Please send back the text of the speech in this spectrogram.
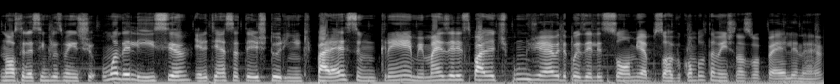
Nossa, ele é simplesmente uma delícia. Ele tem essa texturinha que parece um creme, mas ele espalha tipo um gel e depois ele some e absorve completamente na sua pele, né?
